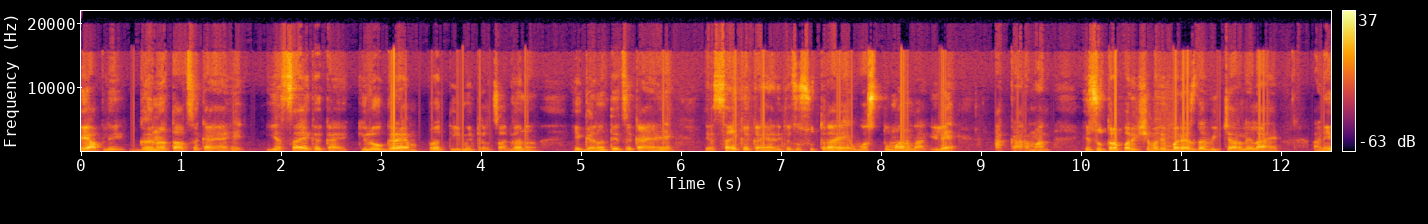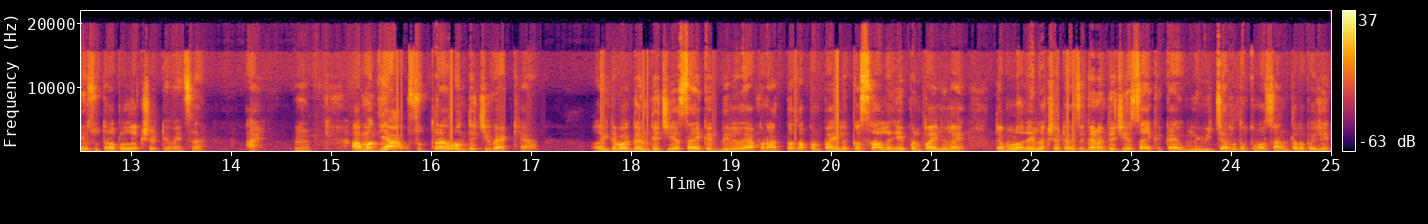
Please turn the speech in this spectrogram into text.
हे आपले घनताचं काय आहे? याचा काय? आहे किलोग्रॅम प्रति मीटरचा घन. हे घनतेचं काय आहे? याचा एक काय? आणि त्याचं सूत्र आहे वस्तुमान भागिले आकारमान. हे सूत्र परीक्षेमध्ये बऱ्याचदा विचारलेलं आहे. आणि हे सूत्र आपल्याला लक्षात ठेवायचं आहे. हम्म. मग या सूत्रावरून त्याची व्याख्या. इथं बघा घनतेची एस एकक दिलेलं आहे. आपण आत्ताच आपण पाहिलं कसं आलं हे पण पाहिलेलं आहे. त्यामुळं ते लक्षात ठेवायचं. घनतेची एस एकक काय? मी विचारलं तर तुम्हाला सांगता पाहिजे.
